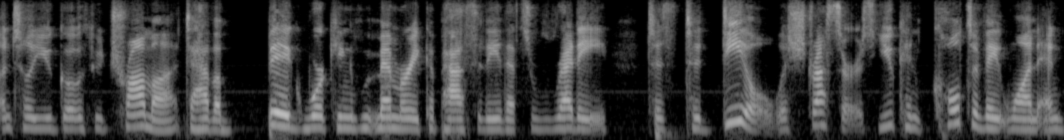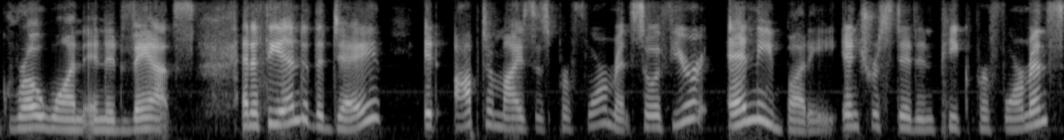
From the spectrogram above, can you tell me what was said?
until you go through trauma to have a big working memory capacity that's ready to, to deal with stressors. You can cultivate one and grow one in advance. And at the end of the day, it optimizes performance. So if you're anybody interested in peak performance,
